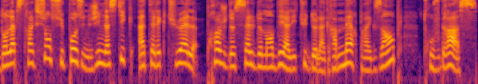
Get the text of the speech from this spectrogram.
dont l'abstraction suppose une gymnastique intellectuelle proche de celle demandée à l'étude de la grammaire par exemple, trouvent grâce.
